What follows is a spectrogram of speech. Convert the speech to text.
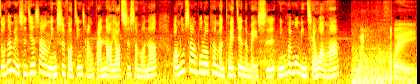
走在美食街上，您是否经常烦恼要吃什么呢？网络上布洛克们推荐的美食，您会慕名前往吗？会，会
